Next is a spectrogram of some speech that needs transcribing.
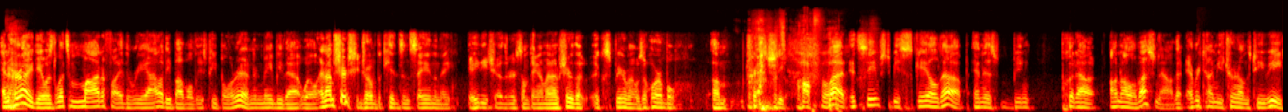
And her idea was let's modify the reality bubble these people are in, and maybe that will. And I'm sure she drove the kids insane and they ate each other or something. I mean, I'm sure the experiment was a horrible um, tragedy. awful. But it seems to be scaled up and is being put out on all of us now that every time you turn on the TV,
